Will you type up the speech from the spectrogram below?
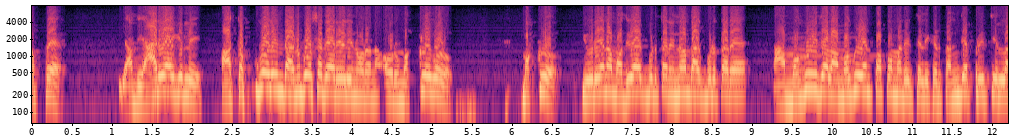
ತಪ್ಪೇ. ಅದು ಯಾರೇ ಆಗಿರ್ಲಿ, ಆ ತಪ್ಪುಗಳಿಂದ ಅನುಭವಿಸೋದು ಯಾರು ಹೇಳಿ ನೋಡೋಣ? ಅವ್ರ ಮಕ್ಳುಗಳು. ಮಕ್ಳು ಇವ್ರೇನೋ ಮದುವೆ ಆಗ್ಬಿಡ್ತಾರೆ ಇನ್ನೊಂದ್ ಆಗ್ಬಿಡ್ತಾರೆ. ಆ ಮಗು ಇದೆಯಲ್ಲ ಆ ಮಗು ಏನ್ ಪಾಪ ಮಾಡಿರ್ತೇಳಿ ಈ ಕಡೆ ತಂದೆ ಪ್ರೀತಿ ಇಲ್ಲ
